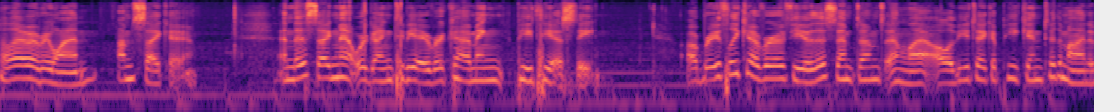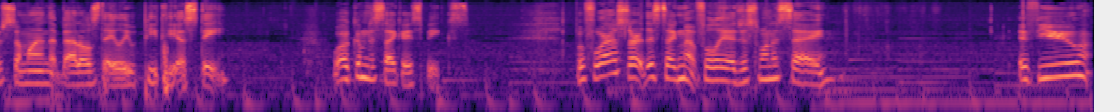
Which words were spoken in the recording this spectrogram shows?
Hello, everyone. I'm Psycho. In this segment, we're going to be overcoming PTSD. I'll briefly cover a few of the symptoms and let all of you take a peek into the mind of someone that battles daily with PTSD. Welcome to Psycho Speaks. Before I start this segment fully, I just want to say if you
